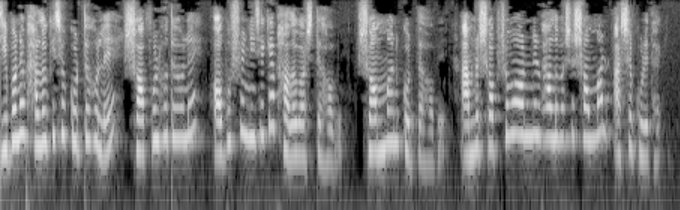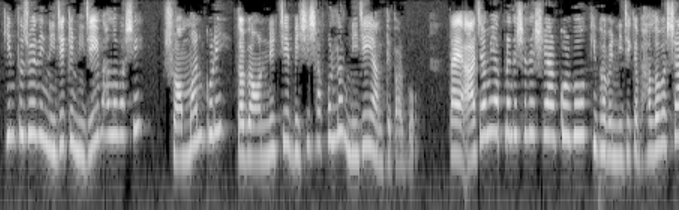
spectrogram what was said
জীবনে ভালো কিছু করতে হলে, সফল হতে হলে অবশ্যই নিজেকে ভালোবাসতে হবে, সম্মান করতে হবে। আমরা সবসময় অন্যের ভালোবাসা সম্মান আশা করে থাকি। কিন্তু যদি নিজেকে নিজেই ভালোবাসি, সম্মান করি, তবে অন্যের চেয়ে বেশি সাফল্য নিজেই আনতে পারব। তাই আজ আমি আপনাদের সাথে শেয়ার করব কীভাবে নিজেকে ভালোবাসা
